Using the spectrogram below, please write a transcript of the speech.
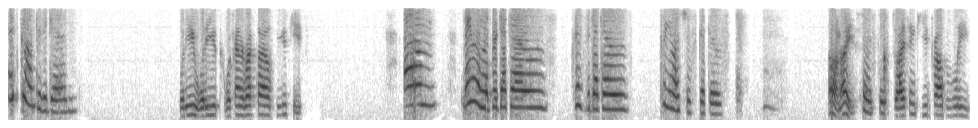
It's going pretty good. What do you what do you what kind of reptiles do you keep? Um, mainly leopard geckos, crispy geckos, pretty much just geckos. Oh, nice. So. So I think you'd probably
